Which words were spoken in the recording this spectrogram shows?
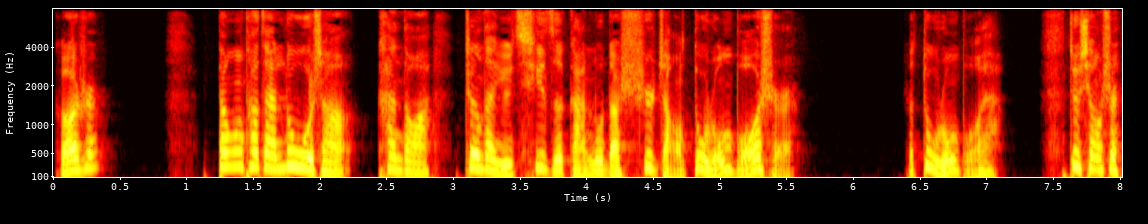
可是，当他在路上看到啊正在与妻子赶路的师长杜荣博时，这杜荣博呀，就像是。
